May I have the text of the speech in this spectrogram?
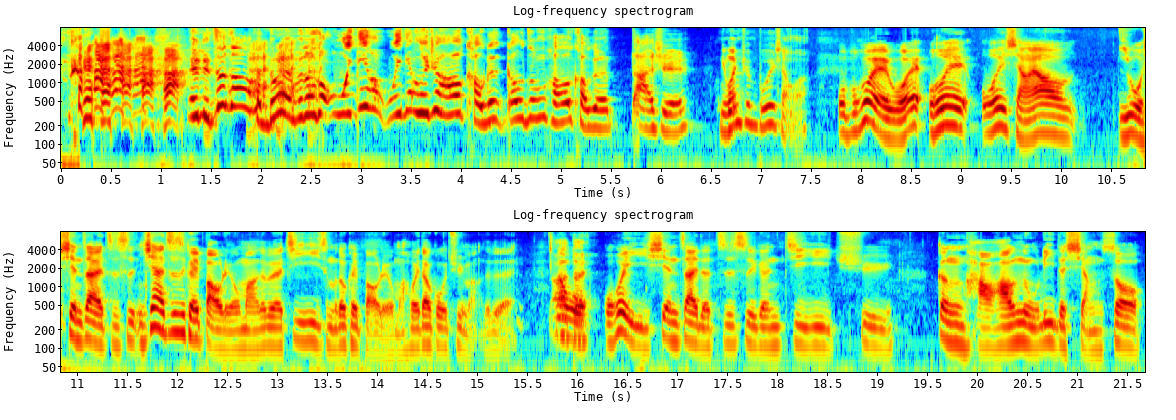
哎，你这时候很多人不都说，我一定要，我一定要回去好好考个高中，好好考个大学？你完全不会想吗？我不会，我会，我会，我会想要以我现在的知识，你现在知识可以保留嘛？对不对？记忆什么都可以保留嘛？回到过去嘛？对不对？那我我会以现在的知识跟记忆去更好好努力的享受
